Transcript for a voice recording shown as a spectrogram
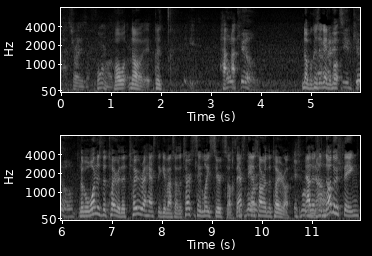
That's right. Is a form of. Well, no, because. Don't kill. No, because again, I well, didn't see him kill. No, but one is the Torah. The Torah has to give us The Torah has to say loy sirtzach. That's It's the more- asar in the Torah. now of there's knowledge. another thing.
